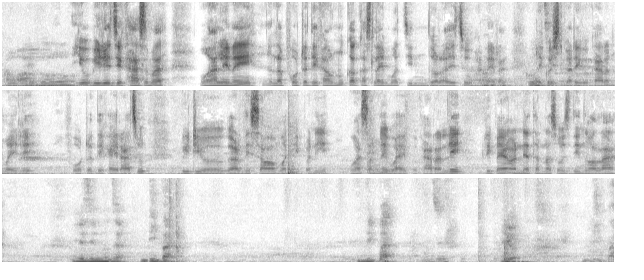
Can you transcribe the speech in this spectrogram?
अब अर्को यो भिडियो चाहिँ खासमा उहाँले नै ल फोटो देखाउनु क कसलाई म चिन्दो रहेछु भनेर रिक्वेस्ट गरेको कारण मैले फोटो देखाइरहेको छु। भिडियो गर्ने सहमति पनि उहाँसँगै भएको कारणले कृपया अन्यथा नसोचिदिनु होला। दिपा। दिपा? हजुर। यो। दिपा।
